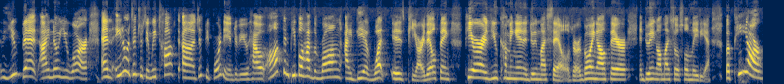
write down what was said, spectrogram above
You bet. I know you are. And you know what's interesting? We talked uh, just before the interview how often people have the wrong idea of what is PR. They'll think PR is you coming in and doing my sales or going out there and doing all my social media. But PR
